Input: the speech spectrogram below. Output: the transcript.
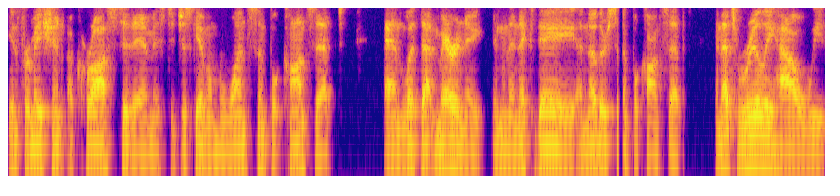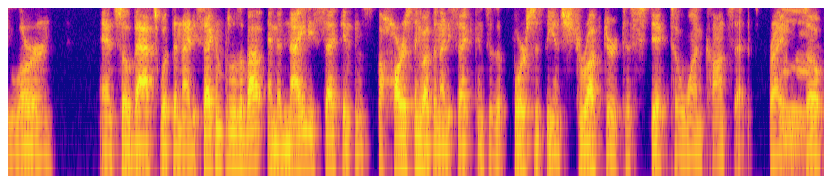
information across to them is to just give them one simple concept and let that marinate. And then the next day, another simple concept. And that's really how we learn. And so that's what the 90 seconds was about. And the 90 seconds, the hardest thing about the 90 seconds is it forces the instructor to stick to one concept. Right. Mm. And so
